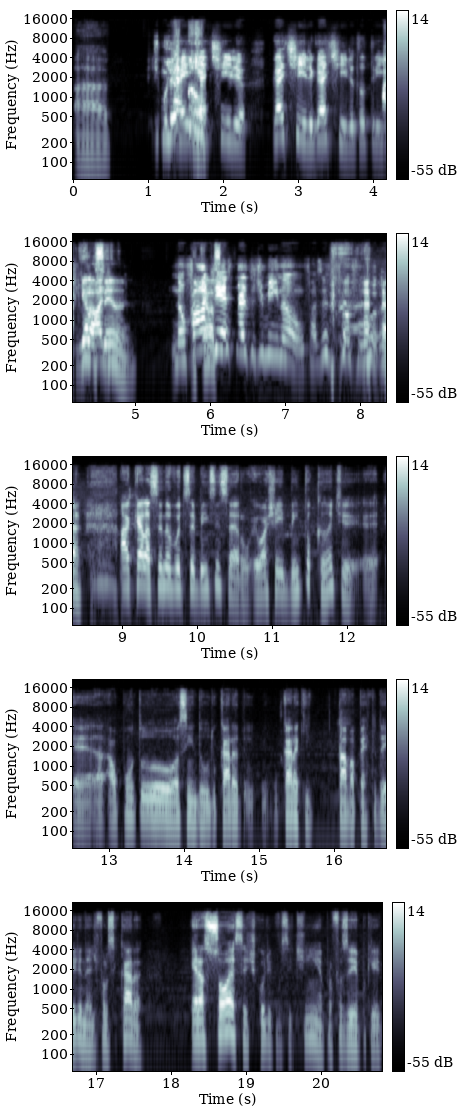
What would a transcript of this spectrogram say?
ah, De mulher, Aí, não. gatilho. Gatilho, gatilho, tô triste. Não aquela de- cena... Não fala aquela- de ex perto de mim, não. Fazendo favor. Aquela cena, eu vou te ser bem sincero, eu achei bem tocante, é, é, ao ponto, assim, do, do cara, do- o cara que tava perto dele, né, ele falou assim, cara, era só essa escolha que você tinha pra fazer, porque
